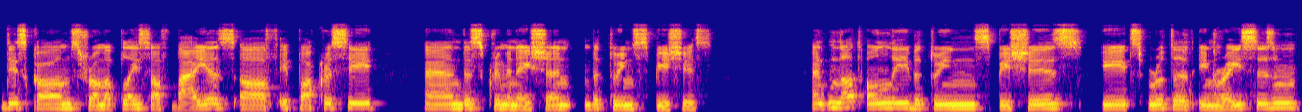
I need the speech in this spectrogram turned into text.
This comes from a place of bias, of hypocrisy, and discrimination between species. And not only between species, it's rooted in racism,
